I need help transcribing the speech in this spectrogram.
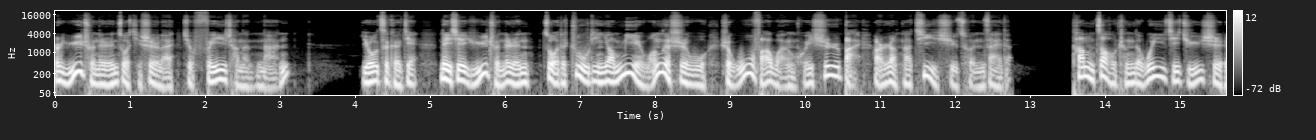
而愚蠢的人做起事来就非常的难。由此可见，那些愚蠢的人做的注定要灭亡的事物，是无法挽回失败而让它继续存在的。他们造成的危急局势，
